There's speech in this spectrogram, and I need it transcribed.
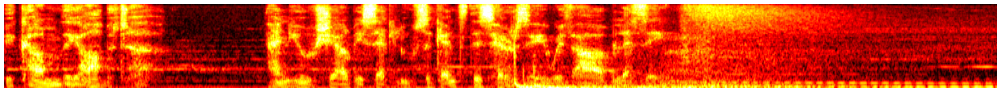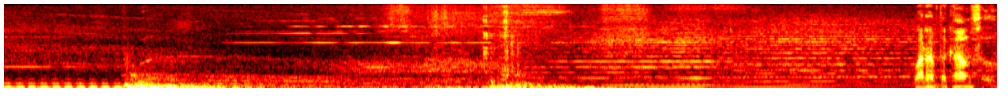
become the Arbiter. And you shall be set loose against this heresy with our blessing. What of the Council?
